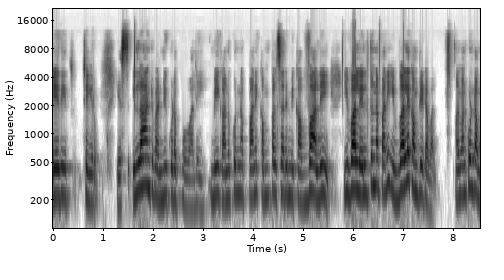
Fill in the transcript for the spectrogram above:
ఏది చెయ్యరు. ఎస్ ఇలాంటివన్నీ కూడా పోవాలి. మీకు అనుకున్న పని కంపల్సరీ మీకు అవ్వాలి. ఇవాళ వెళ్తున్న పని ఇవాళే కంప్లీట్ అవ్వాలి. మనం అనుకుంటాం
